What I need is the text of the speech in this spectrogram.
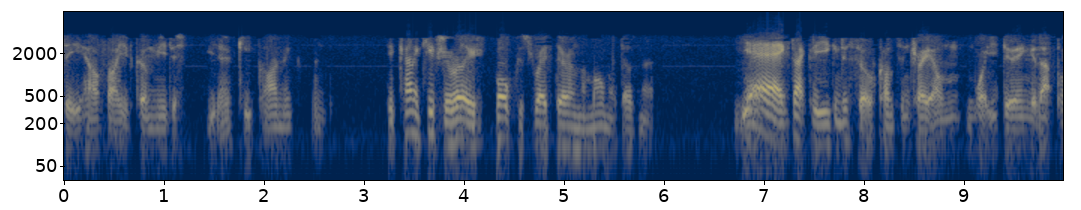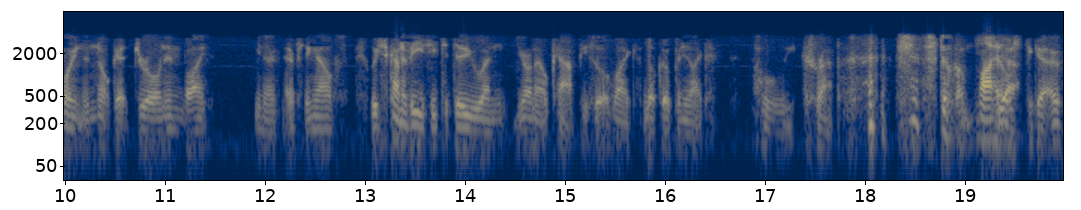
see how far you've come. You just you know keep climbing. And it kind of keeps you really focused right there in the moment, doesn't it? yeah, exactly. You can just sort of concentrate on what you're doing at that point and not get drawn in by you know everything else, which is kind of easy to do when you're on El Cap. You sort of like look up and you're like, holy crap, still got miles Yeah. to go.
